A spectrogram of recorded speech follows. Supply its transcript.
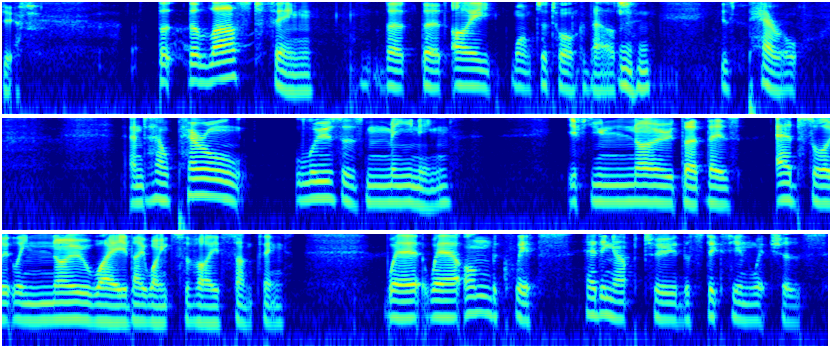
yes, The the last thing that that I want to talk about is peril. And how peril loses meaning if you know that there's absolutely no way they won't survive something. We're, we're on the cliffs, heading up to the Stygian Witches,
